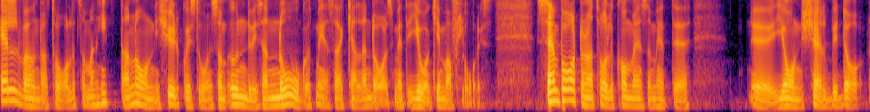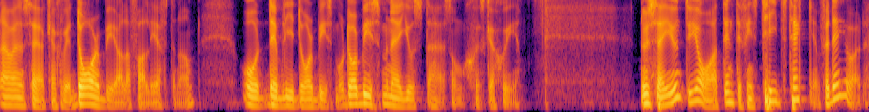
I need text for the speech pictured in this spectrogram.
1100-talet som man hittar någon i kyrkohistorien som undervisar något mer så här kalendar som heter Joakim av Floris. Sen på 1800-talet kommer en som heter eh, John Shelby, Dar nej, säger kanske Darby i alla fall i efternamn. Och det blir darbism. Och darbismen är just det här som ska ske. Nu säger ju inte jag att det inte finns tidstecken, för det gör det.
